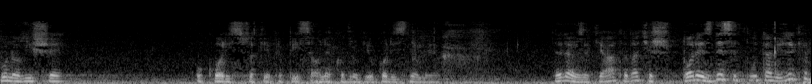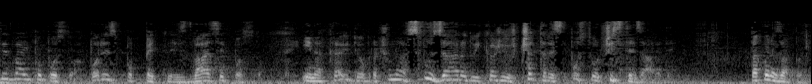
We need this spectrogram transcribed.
puno više u korist što ti je propisao neko drugi, u korist njemu. Ne daš zakijata, da ćeš porez 10 puta više, zakijat je 2,5%, a porez po 15, 20%. I na kraju ti obračuna svu zaradu i kaže još 40% od čiste zarade. Tako ne zapođe.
